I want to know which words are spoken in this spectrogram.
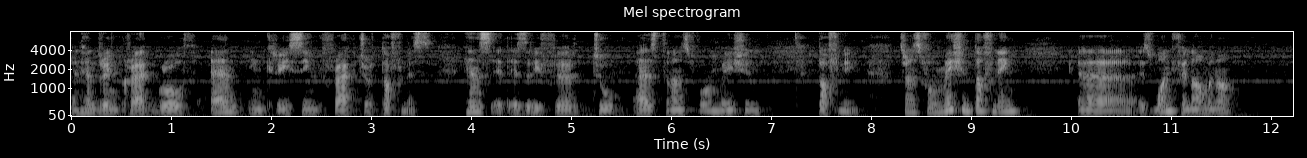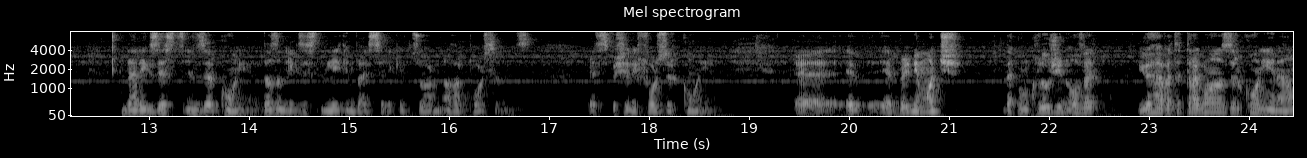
in hindering crack growth and increasing fracture toughness. Hence, it is referred to as transformation toughening. Transformation toughening uh, is one phenomenon that exists in zirconia. It doesn't exist in lithium disilicates or in other porcelains, especially for zirconia. Uh, it, it pretty much the conclusion of it, you have a tetragonal zirconia now,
